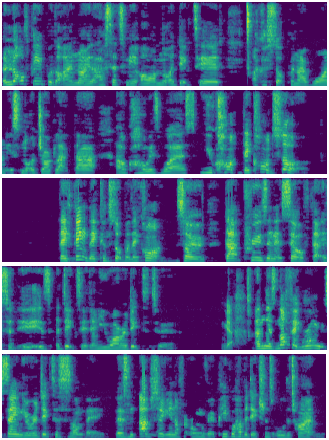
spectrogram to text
a lot of people that I know that have said to me, "Oh, I'm not addicted. I can stop when I want. It's not a drug like that. Alcohol is worse." You can't. They can't stop. They think they can stop, but they can't. So that proves in itself that it's a, it is addicted, and you are addicted to it. yeah And there's nothing wrong with saying you're addicted to something. There's absolutely nothing wrong with it. People have addictions all the time.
